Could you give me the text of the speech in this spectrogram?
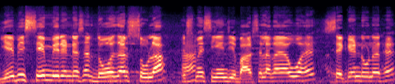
ये भी सेम वेरिएंट है सर 2016 इसमें सीएनजी बाहर से लगाया हुआ है सेकेंड ओनर है।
